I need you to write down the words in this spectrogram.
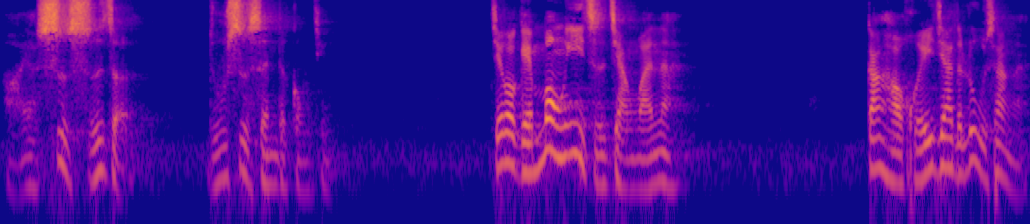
啊，要视死者。如是生的恭敬，结果给孟义子讲完了，刚好回家的路上啊，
